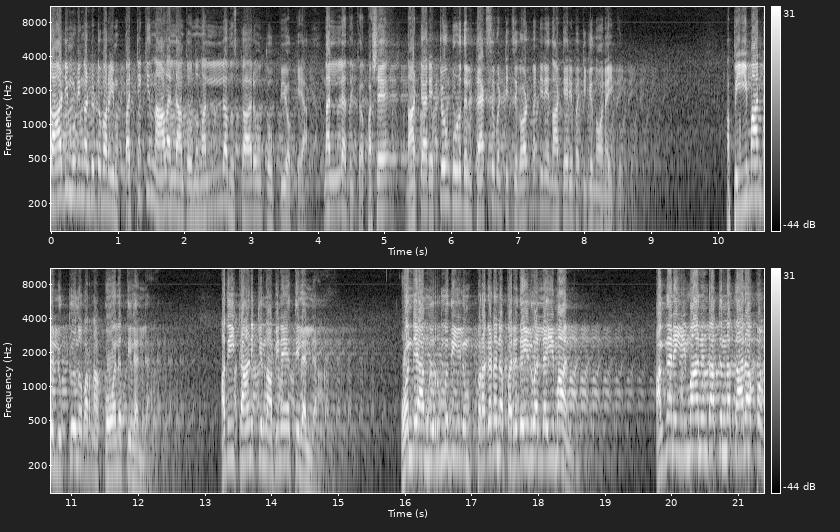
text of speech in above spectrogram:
താടി മുടി കണ്ടിട്ട് പറയും പറ്റിക്കുന്ന ആളല്ലാന്ന് തോന്നുന്നു. നല്ല നിസ്കാരവും തൊപ്പിയൊക്കെയാ നല്ല ഇതൊക്കെ. പക്ഷേ നാട്ടുകാർ ഏറ്റവും കൂടുതൽ ടാക്സ് വെട്ടിച്ച് ഗവൺമെന്റിനെ നാട്ടുകാർ പറ്റിക്കുന്നവനായിരിക്കും. അപ്പൊ ഈമാന്റെ ലുക്ക് എന്ന് പറഞ്ഞ കോലത്തിലല്ല. അത് ഈ കാണിക്കുന്ന അഭിനയത്തിലല്ല. ഓന്റെ ആ നിർമ്മിതിയിലും പ്രകടന പരിതയിലുമല്ല ഈമാൻ. അങ്ങനെ ഈമാൻ ഉണ്ടാക്കുന്ന കാലാപ്പം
